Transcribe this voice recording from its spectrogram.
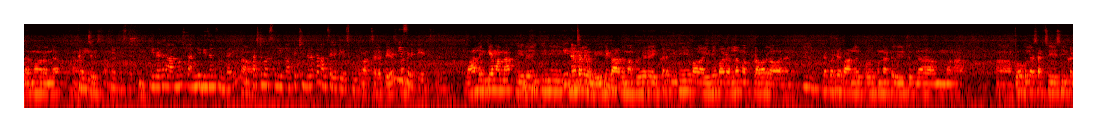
ధర్మవరంలో ఆ, అక్కడ చేస్తాం మ్మ్. మీ దగ్గర ఆల్మోస్ట్ అన్ని డిజైన్స్ ఉంటాయి. కస్టమర్స్ మీకు పంపించిన తర్వాత వాళ్ళు సెలెక్ట్ చేసుకుంటారు. వాళ్ళు సెలెక్ట్ వాళ్ళు ఇంకేమన్నా ఇది ఇది ఇది నెమలి. ఉంది ఇది కాదు మాకు వేరే ఇక్కడ ఇదే బా ఇదే బార్డర్లో మాకు ఫ్లవర్ కావాలని. లేకపోతే వాళ్ళు కోరుకున్నట్టు యూట్యూబ్లో మన గూగుల్లో సెర్చ్ చేసి ఇక్కడ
